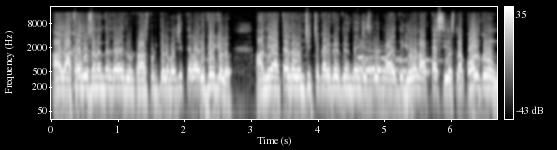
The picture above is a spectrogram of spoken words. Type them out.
आज अकरा दिवसानंतर त्याला इथून ट्रान्सपोर्ट केलं म्हणजे त्याला रिफर केलं. आम्ही आता इथं वंचितच्या कार्यकर्त्यांनी त्यांची सगळी माहिती घेऊन आता CS ला कॉल करून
